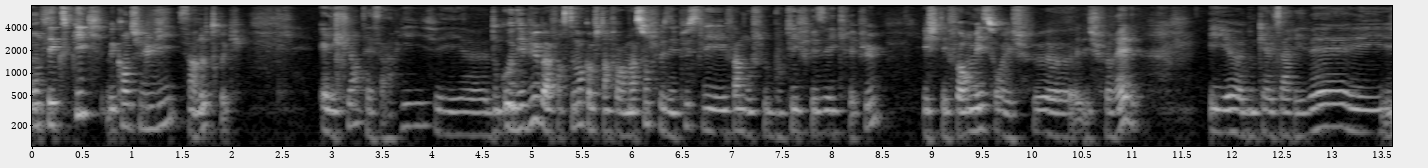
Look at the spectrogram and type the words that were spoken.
on te l'explique, mais quand tu le vis, c'est un autre truc. Et les clientes, elles arrivent. Et euh, donc au début, bah forcément, comme j'étais en formation, je faisais plus les femmes aux cheveux bouclés, frisés et crépus. Et j'étais formée sur les cheveux, euh, les cheveux raides. Et donc elles arrivaient, et,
